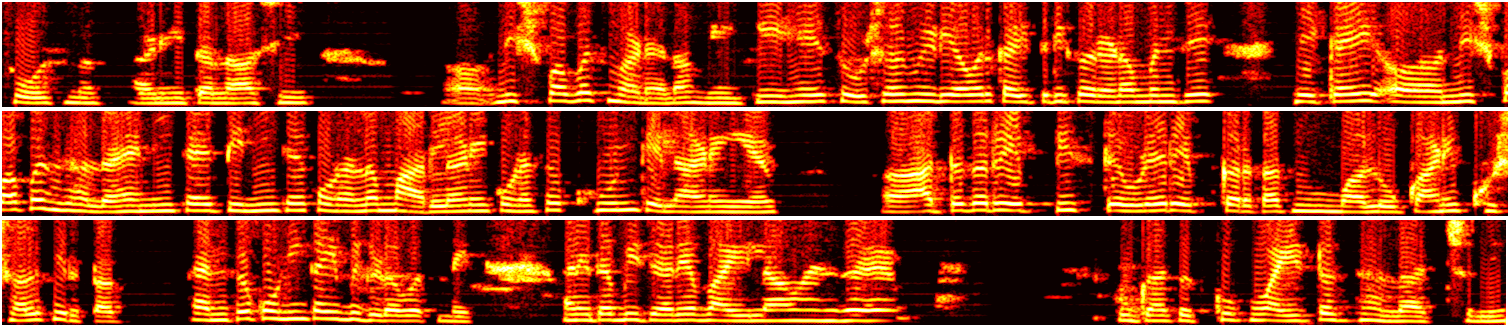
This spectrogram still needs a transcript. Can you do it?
सोर्स नसतं आणि त्याला अशी निष्पापच म्हणा ना मी की हे सोशल मीडियावर काहीतरी करणं म्हणजे हे काही निष्पापच झालं ह्यांनी काय तिने काय कोणाला मारलं नाही कोणाचा खून केला नाहीये. आता तर रेपिस्ट एवढे रेप करतात लोक आणि खुशाल फिरतात. त्यांचं कोणी काही बिघडवत नाही. आणि त्या बिचाऱ्या बाईला म्हणजे उगाच खूप वाईटच झालं ऍक्च्युली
